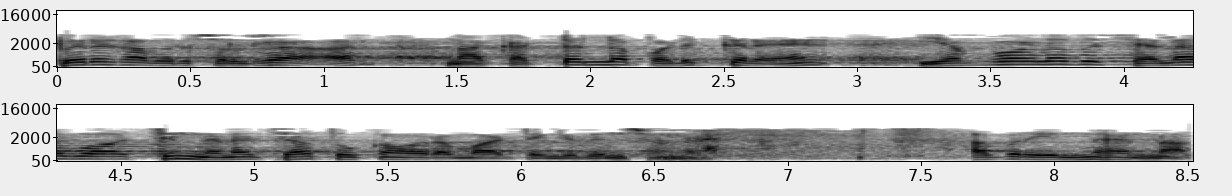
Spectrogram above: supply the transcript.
பிறகு அவர் சொல்றார் நான் கட்டல்ல படுக்கிறேன். எவ்வளவு செலவாச்சுன்னு நினைச்சா தூக்கம் வர மாட்டேங்குதுன்னு சொன்னேன் அப்புறம் என்னன்னா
